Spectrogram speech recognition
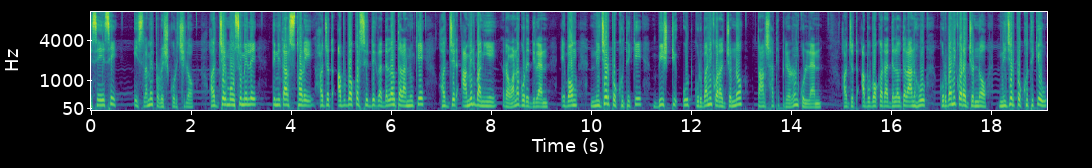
এসে এসে ইসলামে প্রবেশ করছিল। হজ্জের মৌসুম এলে তিনি তার স্থলে হজরত আবু বকর সিদ্দিক রাদ্দাল্লাহ তালাহুকে হজ্জের আমির বানিয়ে রওনা করে দিলেন এবং নিজের পক্ষ থেকে বিশটি উট কুরবানি করার জন্য তার সাথে প্রেরণ করলেন। হজরত আবু বকর রাদ্দাল্লাহ তালাহু কুরবানি করার জন্য নিজের পক্ষ থেকেও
